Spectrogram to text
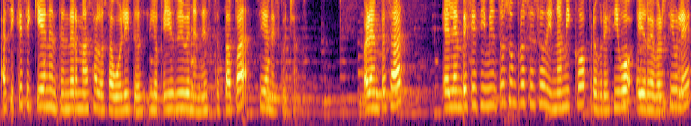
Así que si quieren entender más a los abuelitos y lo que ellos viven en esta etapa, sigan escuchando. Para empezar, el envejecimiento es un proceso dinámico, progresivo e irreversible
